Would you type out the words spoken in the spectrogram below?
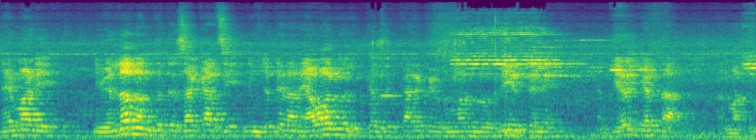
ದಯಮಾಡಿ ನೀವೆಲ್ಲ ನನ್ನ ಜೊತೆ ಸಹಕರಿಸಿ ನಿಮ್ಮ ಜೊತೆ ನಾನು ಯಾವಾಗಲೂ ಕೆಲಸ ಕಾರ್ಯಕ್ರಮ ಮಾಡಲು ಫ್ರೀ ಅಂತ ಹೇಳಿ ಕೇಳ್ತಾ ನನ್ನ ಮಾತು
